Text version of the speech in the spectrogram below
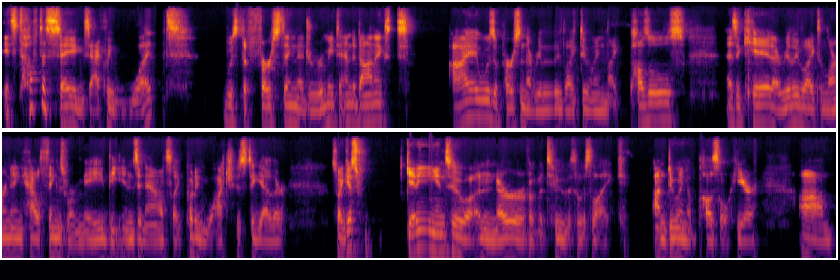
it's tough to say exactly what was the first thing that drew me to endodontics. I was a person that really liked doing like puzzles as a kid. I really liked learning how things were made, the ins and outs, like putting watches together. So I guess getting into a nerve of a tooth was like I'm doing a puzzle here. Um,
